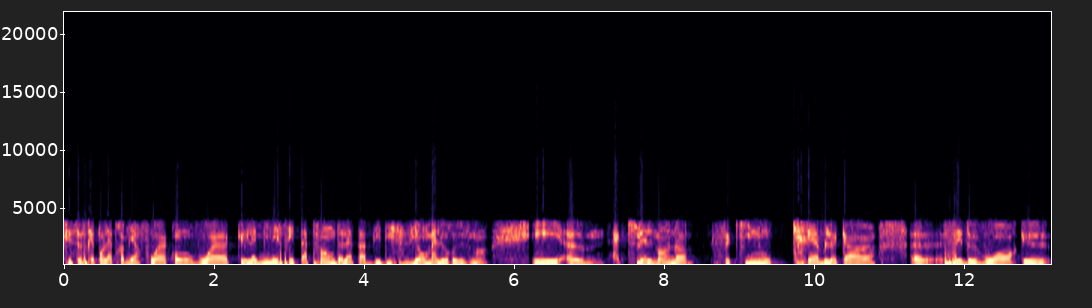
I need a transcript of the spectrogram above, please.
puis ce serait pas la première fois qu'on voit que la ministre est absente de la table des décisions, malheureusement. Et euh, actuellement, là, ce qui nous crève le cœur, euh, c'est de voir que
